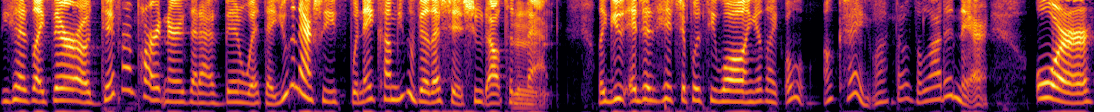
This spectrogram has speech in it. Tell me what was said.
Because like there are different partners that I've been with that you can actually when they come, you can feel that shit shoot out to the back. Like you, it just hits your pussy wall, and you're like, oh, okay, well, that was a lot in there. Or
